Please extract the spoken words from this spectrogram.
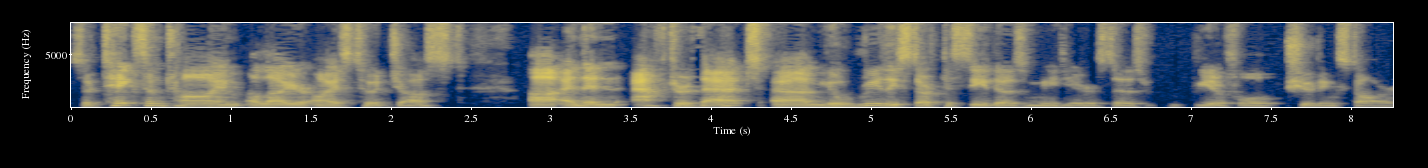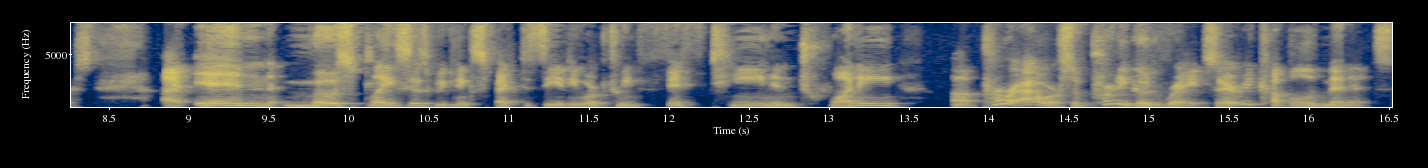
So take some time, allow your eyes to adjust. Uh, and then after that, um, you'll really start to see those meteors, those beautiful shooting stars. Uh, in most places, we can expect to see anywhere between 15 and 20 uh, per hour, so pretty good rate. So every couple of minutes.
